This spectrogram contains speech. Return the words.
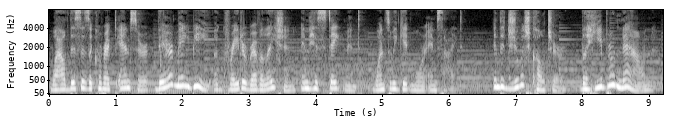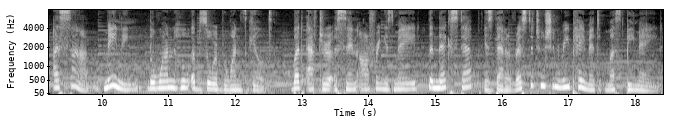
While this is a correct answer, there may be a greater revelation in his statement once we get more insight. In the Jewish culture, the Hebrew noun asham, meaning the one who absorbed one's guilt. But after a sin offering is made, the next step is that a restitution repayment must be made.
